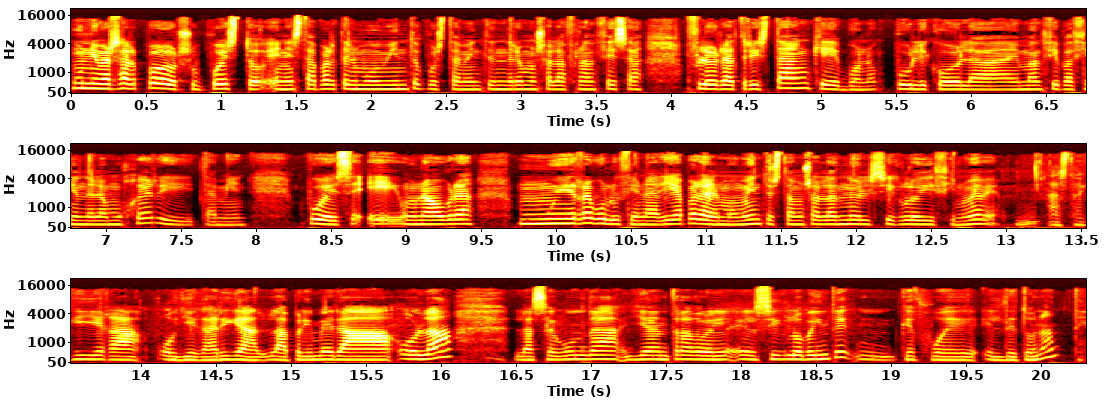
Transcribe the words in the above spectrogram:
universal, por supuesto. En esta parte del movimiento, pues también tendremos a la francesa Flora Tristán, que bueno, publicó la emancipación de la mujer y también pues eh, una obra muy revolucionaria para el momento. Estamos hablando del siglo XIX. Hasta aquí llega o llegaría la primera ola, la segunda ya ha entrado el, el siglo XX, que fue el detonante.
